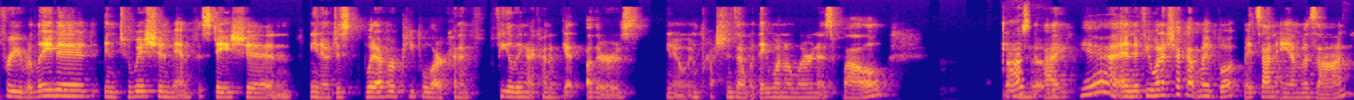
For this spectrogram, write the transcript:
free related, intuition, manifestation, you know, just whatever people are kind of feeling. I kind of get others, you know, impressions on what they want to learn as well. Awesome. And I yeah, and if you want to check out my book, it's on Amazon.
